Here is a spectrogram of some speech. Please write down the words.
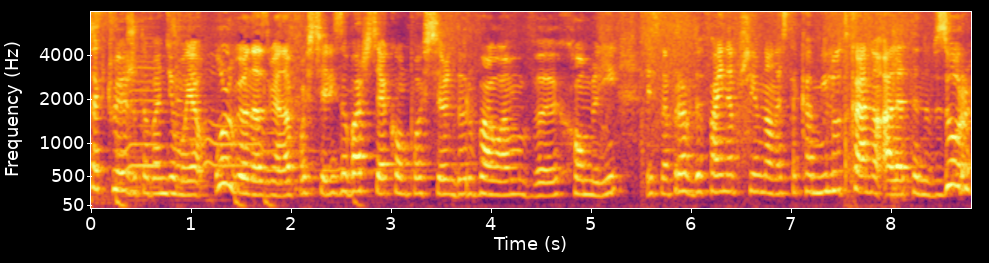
Tak czuję, że to będzie moja ulubiona zmiana pościeli. Zobaczcie, jaką pościel dorwałam w Homli. Jest naprawdę fajna, przyjemna, ona jest taka milutka, no ale ten wzór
